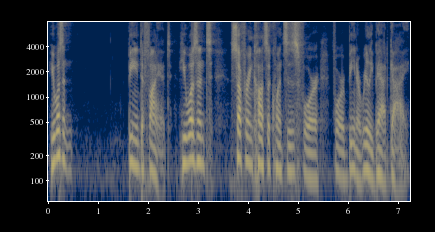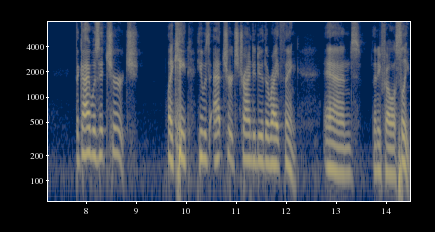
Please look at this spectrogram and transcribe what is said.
He wasn't being defiant. He wasn't suffering consequences for, for being a really bad guy. The guy was at church. Like he, he was at church trying to do the right thing. And then he fell asleep.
